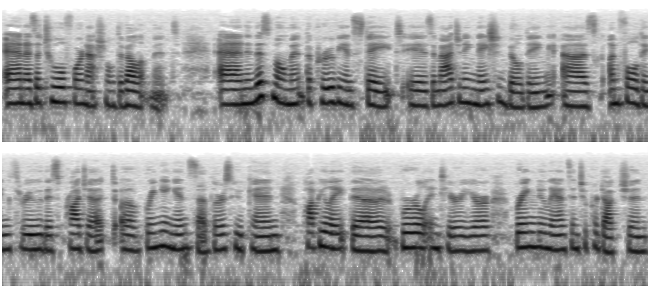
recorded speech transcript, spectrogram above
and as a tool for national development. And in this moment, the Peruvian state is imagining nation building as unfolding through this project of bringing in settlers who can populate the rural interior, bring new lands into production,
